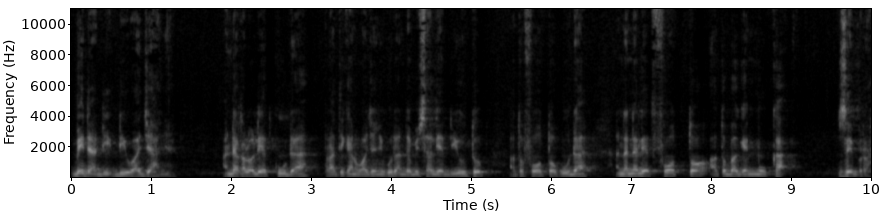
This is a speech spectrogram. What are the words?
Beda di, di wajahnya. Anda kalau lihat kuda, perhatikan wajahnya kuda, Anda bisa lihat di YouTube atau foto kuda. Anda, anda lihat foto atau bagian muka zebra.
